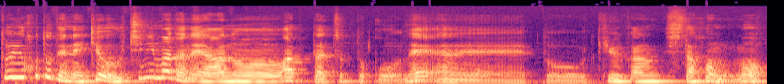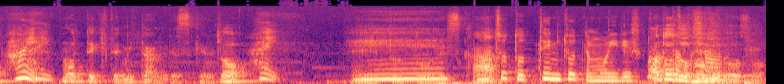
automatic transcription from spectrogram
ということでね今日うちにまだねあのあったちょっとこうねえっ、と休刊した本をはい。持ってきてみたんですけれど、はい。えー、とどうですか？ちょっと手に取ってもいいですか？あどうぞどうぞ。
